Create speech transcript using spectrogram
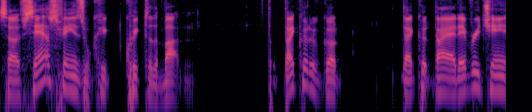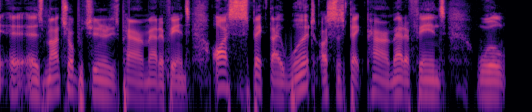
So if South fans were quick, quick to the button, they could have got They could. They had every chance, as much opportunity as Parramatta fans. I suspect they weren't. I suspect Parramatta fans will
